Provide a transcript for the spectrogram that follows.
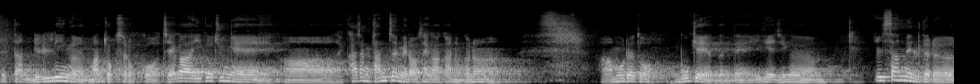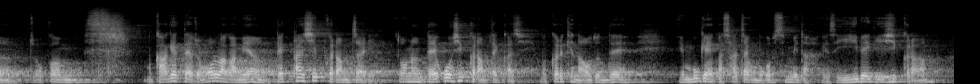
일단 릴링은 만족스럽고 제가 이거 중에 어, 가장 단점이라고 생각하는 거는 아무래도 무게였는데 이게 지금 일산밀들은 조금 가격대가 좀 올라가면 180g짜리 또는 150g대까지 뭐 그렇게 나오던데 이 무게가 살짝 무겁습니다. 그래서 220g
